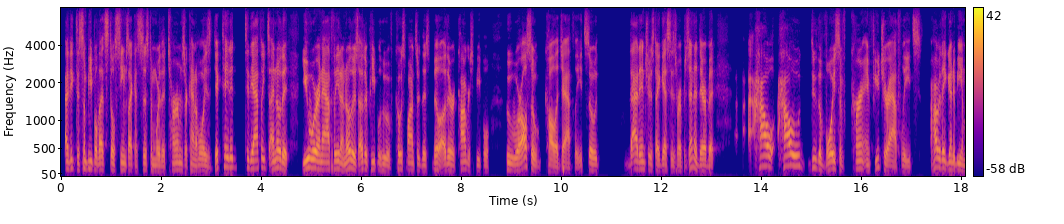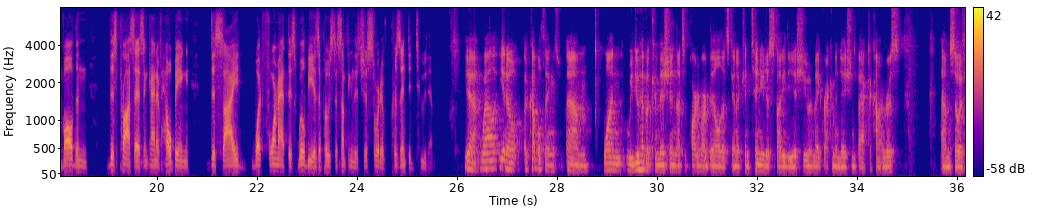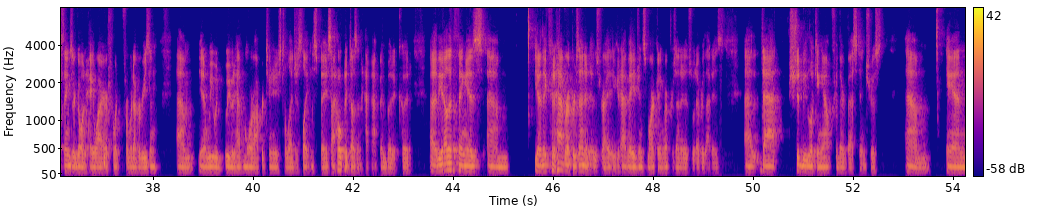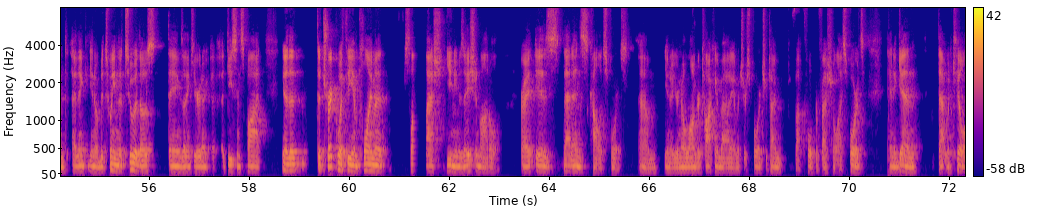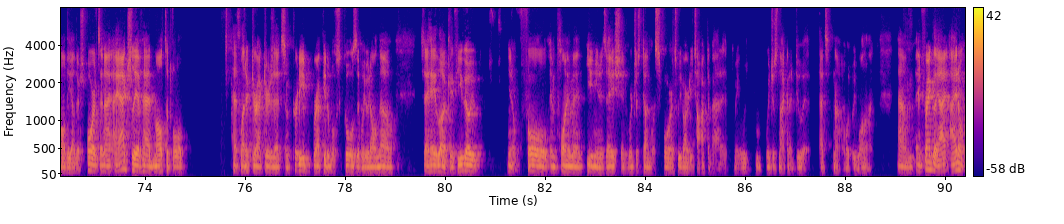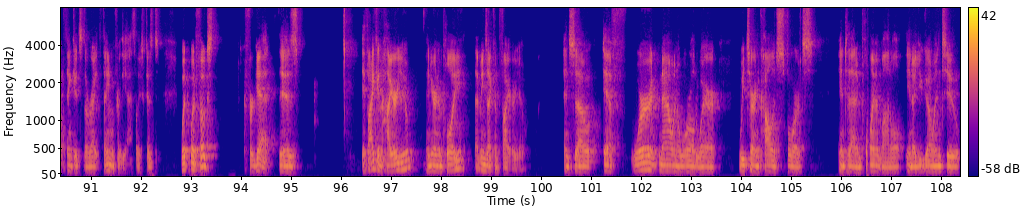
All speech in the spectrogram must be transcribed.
I think to some people that still seems like a system where the terms are kind of always dictated to the athletes. I know that you were an athlete. I know there's other people who have co-sponsored this bill, other Congress people who were also college athletes. So that interest, I guess, is represented there. But how how do the voice of current and future athletes how are they going to be involved in this process and kind of helping decide what format this will be as opposed to something that's just sort of presented to them? Yeah, well, you know, a couple things. Um, one, we do have a commission that's a part of our bill that's going to continue to study the issue and make recommendations back to Congress. Um, so if things are going haywire for, for whatever reason, um, you know, we would we would have more opportunities to legislate in the space. I hope it doesn't happen, but it could. Uh, the other thing is, um, you know, they could have representatives, right? You could have agents, marketing representatives, whatever that is, uh, that should be looking out for their best interest. Um, and I think you know between the two of those things, I think you're in a, a decent spot. You know, the the trick with the employment slash unionization model, right, is that ends college sports. Um, you know, you're no longer talking about amateur sports; you're talking about full professionalized sports. And again, that would kill all the other sports. And I, I actually have had multiple athletic directors at some pretty reputable schools that we would all know say, hey, look, if you go, you know, full employment unionization, we're just done with sports. We've already talked about it. I mean, we, we're just not going to do it. That's not what we want. Um, and frankly, I, I don't think it's the right thing for the athletes because what, what folks forget is if I can hire you and you're an employee, that means I can fire you. And so if we're now in a world where we turn college sports into that employment model, you know, you go into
